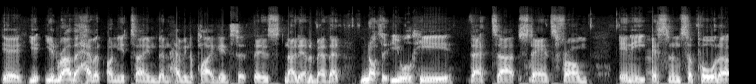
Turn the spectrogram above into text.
yeah, you, you'd rather have it on your team than having to play against it. There's no doubt about that. Not that you will hear that uh, stance from any Essendon supporter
